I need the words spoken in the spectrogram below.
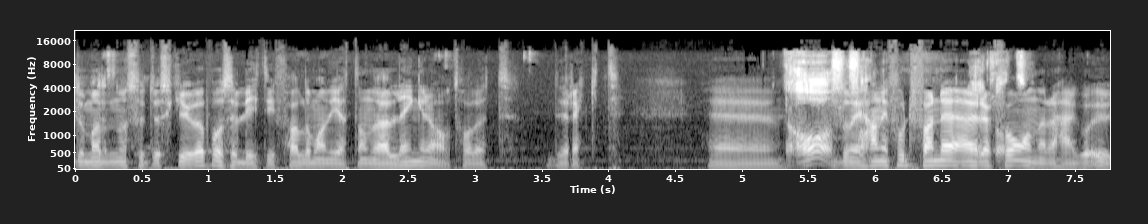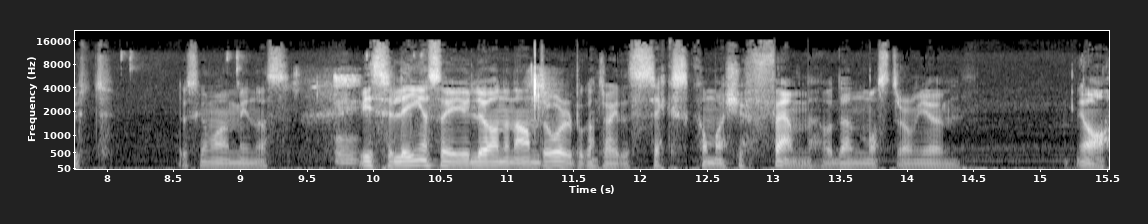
de hade nog suttit och skruvat på sig lite ifall de hade gett honom det här längre avtalet direkt. Uh, ja, då är han är fortfarande RFA när det här går ut. Det ska man minnas. Mm. Visserligen så är ju lönen andra året på kontraktet 6,25 och den måste de ju ja,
